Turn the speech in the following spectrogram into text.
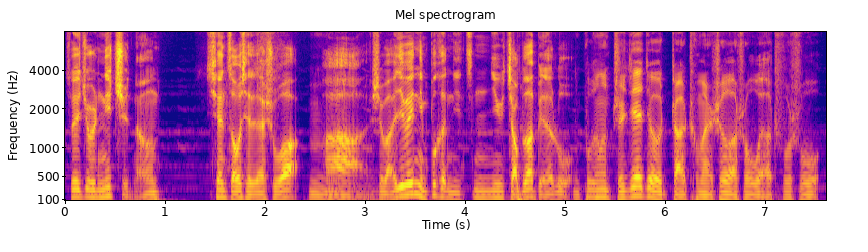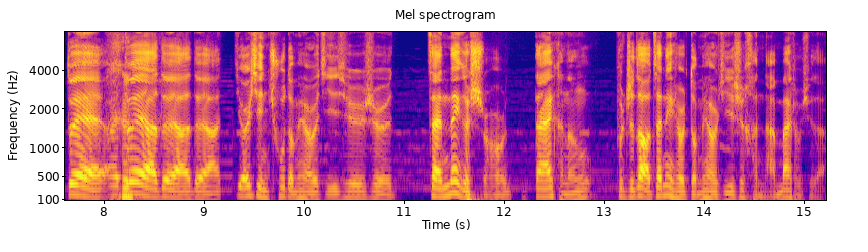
所以就是你只能先走起来再说、嗯啊，是吧？因为你不可你你找不到别的路你。不可能直接就找出版社说我要出书。对，呃，对啊，对啊，对啊，而且你出短篇小说集，其实是在那个时候，大家可能不知道，在那个时候短篇小说集是很难卖出去的，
